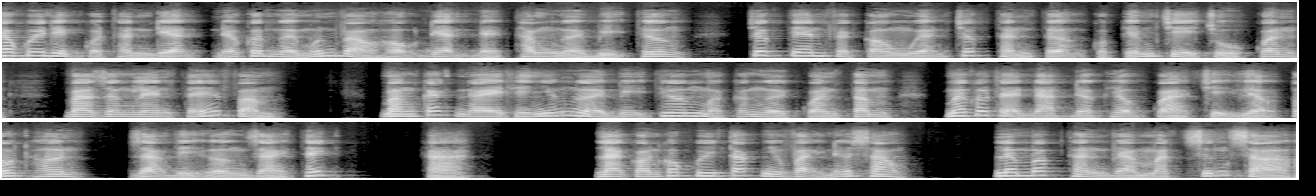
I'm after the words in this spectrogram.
Theo quy định của thần điện, nếu các người muốn vào hậu điện để thăm người bị thương, trước tiên phải cầu nguyện trước thần tượng của kiếm trì chủ quân và dâng lên tế phẩm. Bằng cách này thì những người bị thương mà các người quan tâm mới có thể đạt được hiệu quả trị liệu tốt hơn, dạ vị ương giải thích. Hả? Lại còn có quy tắc như vậy nữa sao? Lâm Bắc Thần vẻ mặt sững sờ,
